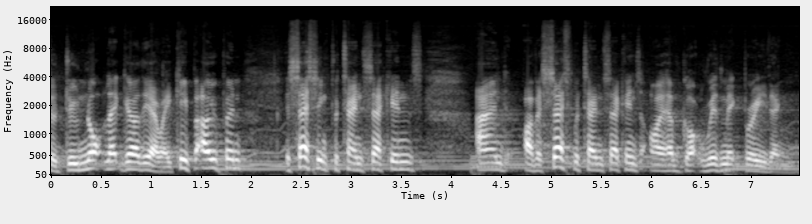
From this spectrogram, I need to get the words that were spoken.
So do not let go of the airway. Keep it open, assessing for 10 seconds, and I've assessed for 10 seconds, I have got rhythmic breathing.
